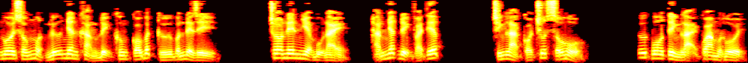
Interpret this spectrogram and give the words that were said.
nuôi sống một nữ nhân khẳng định không có bất cứ vấn đề gì. Cho nên nhiệm vụ này, hắn nhất định phải tiếp. Chính là có chút xấu hổ. Ước vô tình lại qua một hồi,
